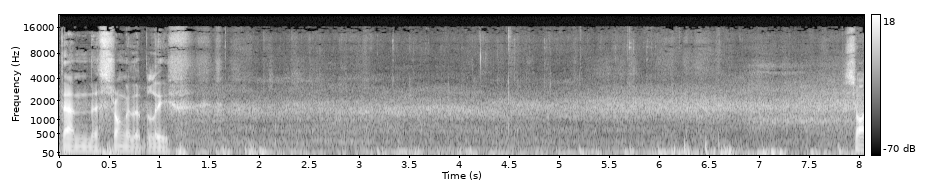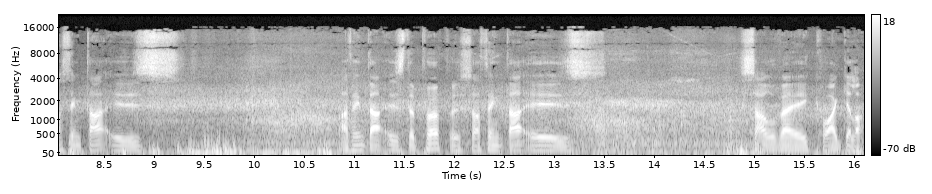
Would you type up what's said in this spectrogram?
then the stronger the belief So I think that is I think that is the purpose. I think that is salve coagula.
